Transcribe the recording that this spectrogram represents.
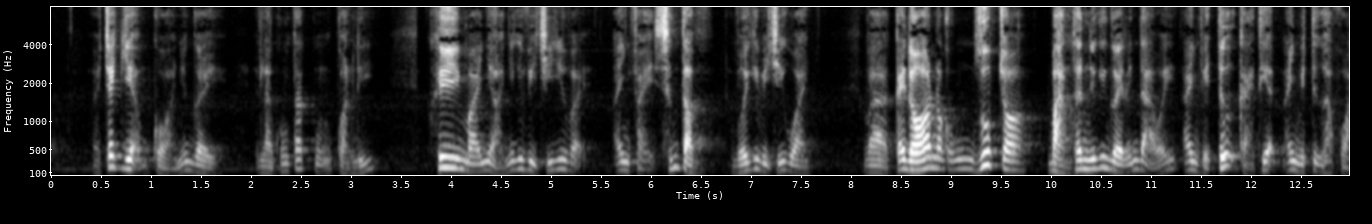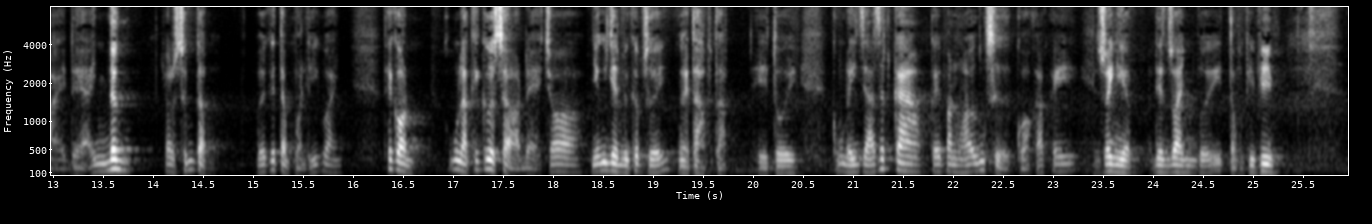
trách nhiệm của những người làm công tác quản lý. Khi mà anh ở những cái vị trí như vậy, anh phải xứng tầm với cái vị trí của anh. Và cái đó nó cũng giúp cho bản thân những cái người lãnh đạo ấy, anh phải tự cải thiện, anh phải tự học hỏi để anh nâng cho nó xứng tầm với cái tầm quản lý của anh. Thế còn cũng là cái cơ sở để cho những nhân viên cấp dưới, người ta học tập. Thì tôi cũng đánh giá rất cao cái văn hóa ứng xử của các cái doanh nghiệp liên doanh với tổng ty phim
